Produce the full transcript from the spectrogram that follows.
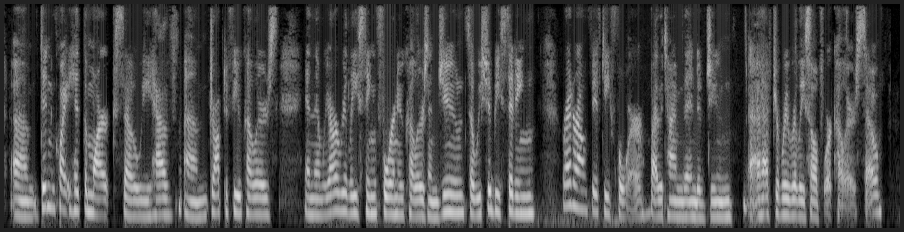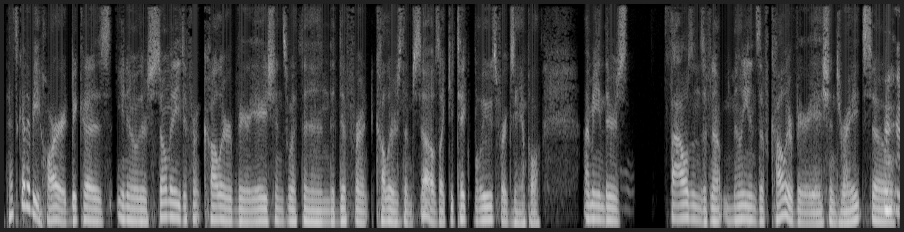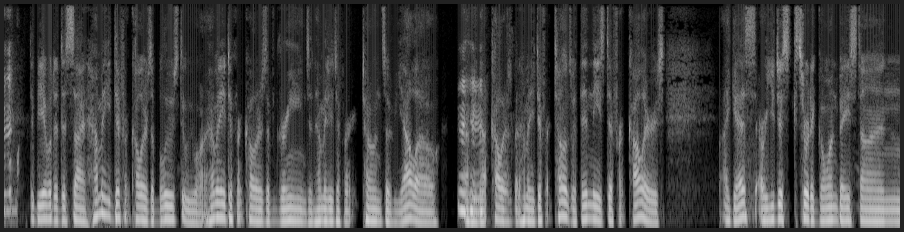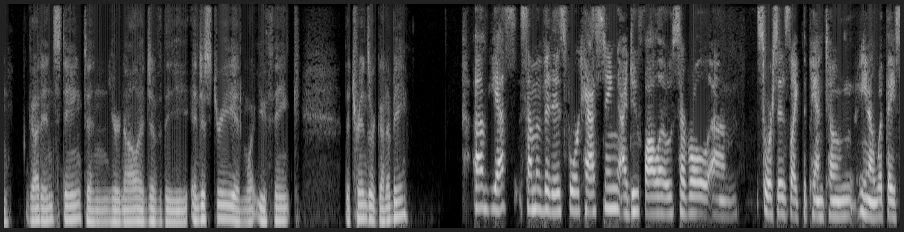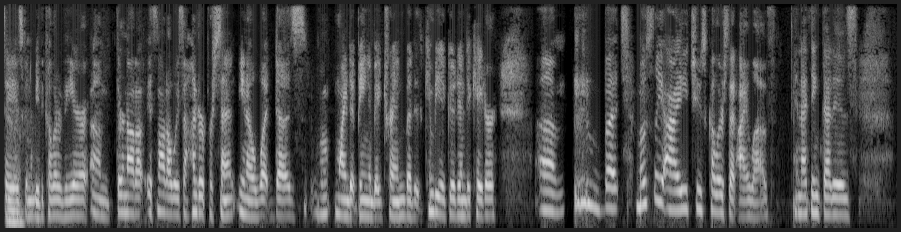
um, didn't quite hit the mark. So we have um, dropped a few colors and then we are releasing four new colors in June. So we should be sitting right around 54 by the time the end of June uh, after we release all four colors. So that's going to be hard because, you know, there's so many different color variations within the different colors themselves. Like you take blues, for example. I mean, there's thousands, if not millions, of color variations, right? So mm-hmm. to be able to decide how many different colors of blues do we want, how many different colors of greens, and how many different tones of yellow. Mm-hmm. I mean, mm-hmm. not colors, but how many different tones within these different colors. I guess, are you just sort of going based on gut instinct and your knowledge of the industry and what you think the trends are going to be? Um, yes, some of it is forecasting. I do follow several um, sources like the Pantone, you know, what they say yeah. is going to be the color of the year. Um, they're not, it's not always 100%, you know, what does wind up being a big trend, but it can be a good indicator. Um, but mostly I choose colors that I love. And I think that is,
